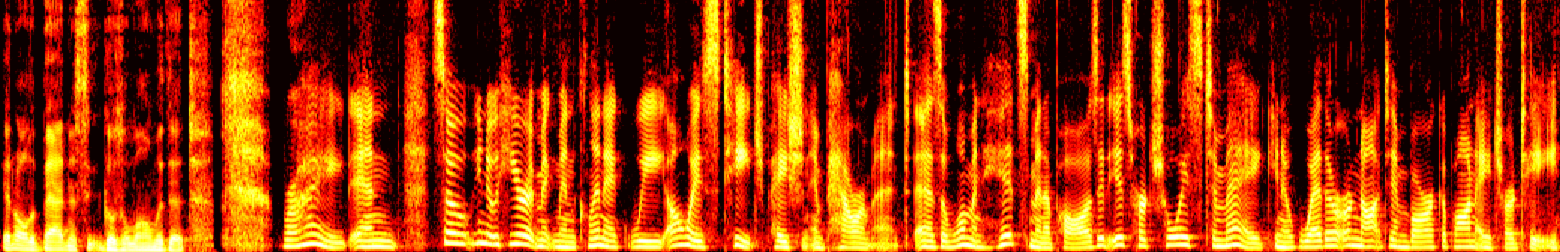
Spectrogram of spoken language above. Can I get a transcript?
and all the badness that goes along with it. Right, and so you know here at McMinn Clinic, we always teach patient empowerment. As a woman hits menopause, it is her choice to make. You know whether or not to embark upon HRT,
